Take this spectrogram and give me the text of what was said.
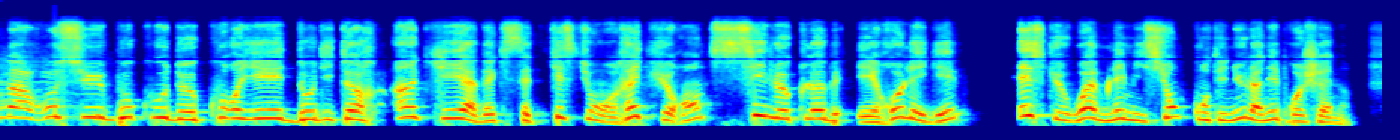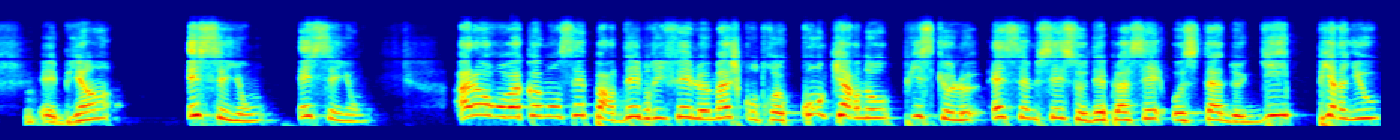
On a reçu beaucoup de courriers d'auditeurs inquiets avec cette question récurrente. Si le club est relégué, est-ce que WEM l'émission continue l'année prochaine? Eh bien, essayons, essayons. Alors, on va commencer par débriefer le match contre Concarneau, puisque le SMC se déplaçait au stade de Guy Piriou.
